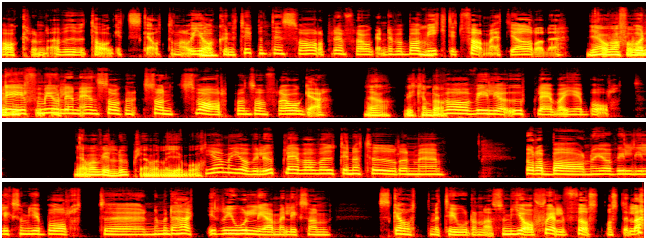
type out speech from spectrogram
bakgrund överhuvudtaget i scouterna och jag Mm. kunde typ inte ens svara på den frågan. Det var bara Mm. viktigt för mig att göra det. Ja, och varför var och det, det är viktigt då? förmodligen en sån, sånt svar på en sån fråga. Ja, vilken då? Vad vill jag uppleva ge bort? Ja, vad vill du uppleva eller ge bort? Ja, men jag vill uppleva att vara ute i naturen med våra barn och jag vill liksom ge bort eh, nej, men det här roliga med liksom scoutmetoderna som jag själv först måste lära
